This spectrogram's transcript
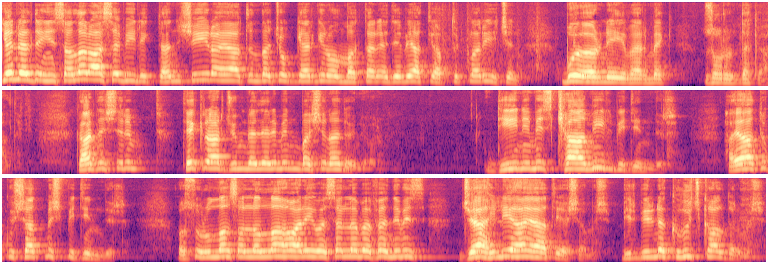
Genelde insanlar asabilikten, şehir hayatında çok gergin olmaktan edebiyat yaptıkları için bu örneği vermek zorunda kaldık. Kardeşlerim, tekrar cümlelerimin başına dönüyorum. Dinimiz kamil bir dindir. Hayatı kuşatmış bir dindir. Resulullah sallallahu aleyhi ve sellem Efendimiz cahiliye hayatı yaşamış. Birbirine kılıç kaldırmış.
